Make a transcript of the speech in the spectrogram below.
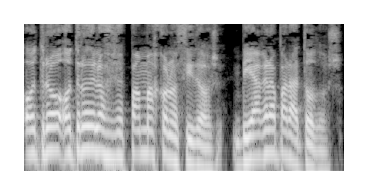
Otro, otro de los spam más conocidos, Viagra para todos.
